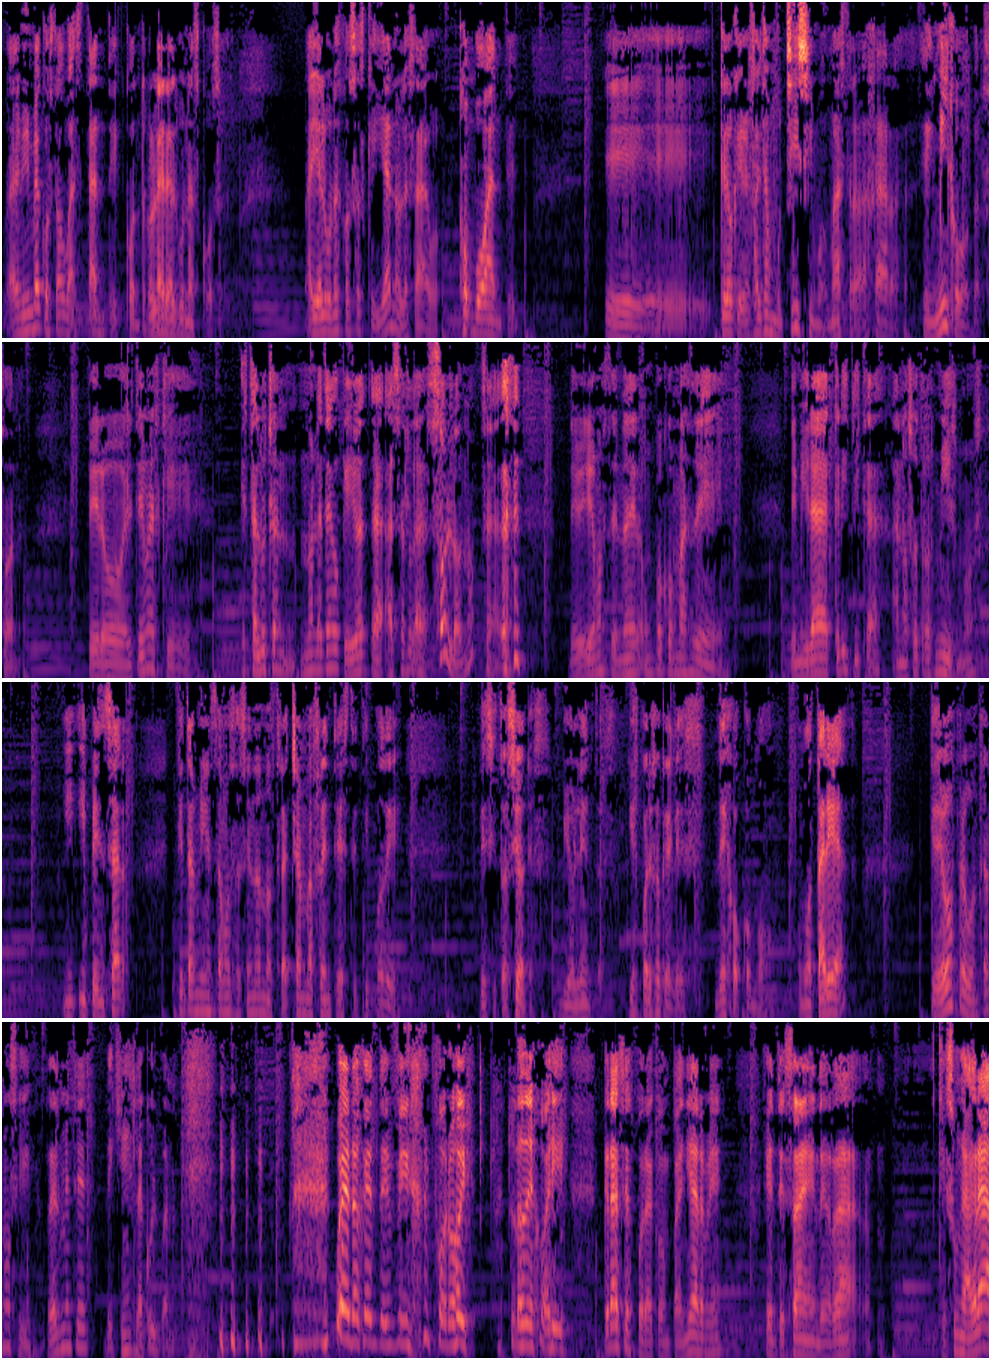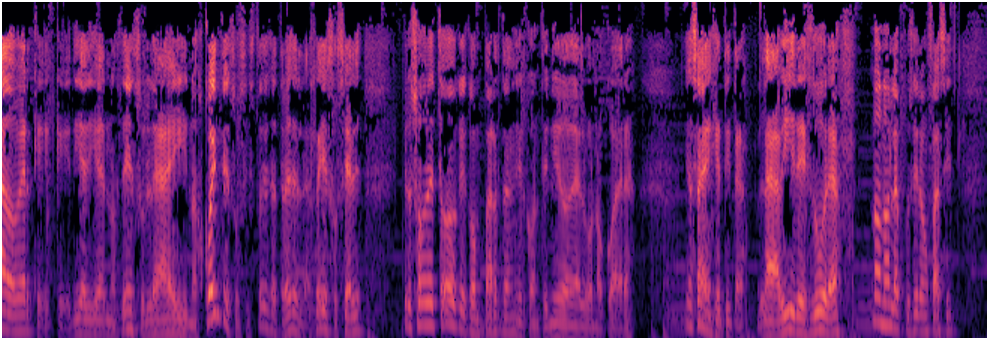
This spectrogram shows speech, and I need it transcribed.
a mí me ha costado bastante controlar algunas cosas hay algunas cosas que ya no las hago como antes eh, creo que me falta muchísimo más trabajar en mí como persona pero el tema es que esta lucha no la tengo que yo hacerla solo, ¿no? O sea, deberíamos tener un poco más de, mirada crítica a nosotros mismos y, y, pensar que también estamos haciendo nuestra chamba frente a este tipo de, de situaciones violentas. Y es por eso que les dejo como, como tarea que debemos preguntarnos si realmente de quién es la culpa, ¿no? bueno, gente, en fin, por hoy lo dejo ahí. Gracias por acompañarme. Gente, saben de verdad que es un agrado ver que, que, día a día nos den su like, nos cuenten sus historias a través de las redes sociales, pero sobre todo que compartan el contenido de Algo No Cuadra. Ya saben, gentita, la vida es dura, no nos la pusieron fácil,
